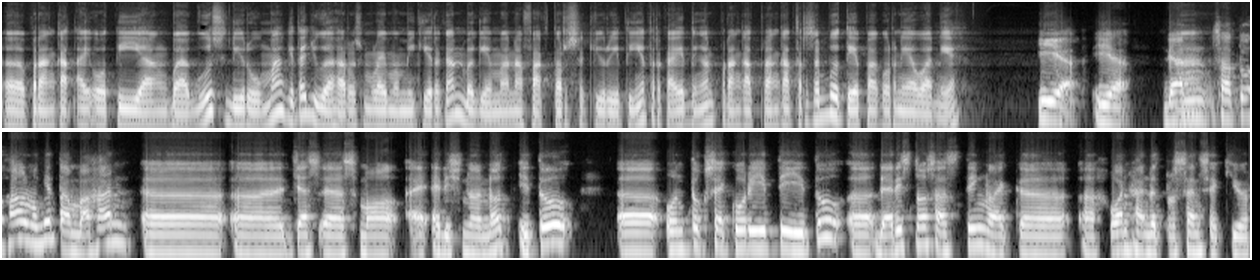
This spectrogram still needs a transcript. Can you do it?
uh, perangkat IoT yang bagus di rumah, kita juga harus mulai memikirkan bagaimana faktor security-nya terkait dengan perangkat-perangkat tersebut ya Pak Kurniawan ya. Iya, iya. Dan nah. satu hal mungkin tambahan uh, uh, just a small additional note itu uh, untuk security itu uh, there is no such thing like a, a 100% secure.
